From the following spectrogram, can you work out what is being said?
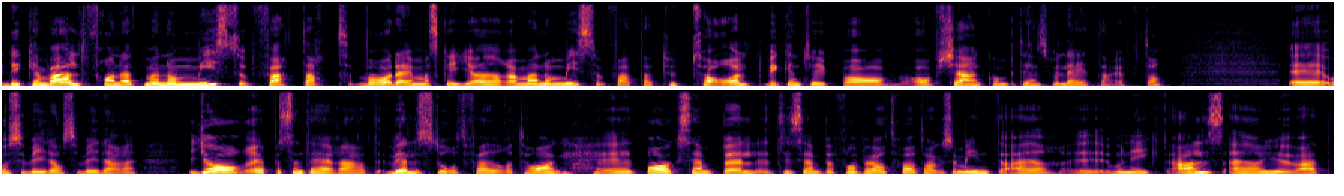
Det kan vara allt från att man har missuppfattat vad det är man ska göra, man har missuppfattat totalt vilken typ av, av kärnkompetens vi letar efter. Eh, och så vidare och så vidare. Jag representerar ett väldigt stort företag. Eh, ett bra exempel till exempel från vårt företag som inte är eh, unikt alls är ju att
